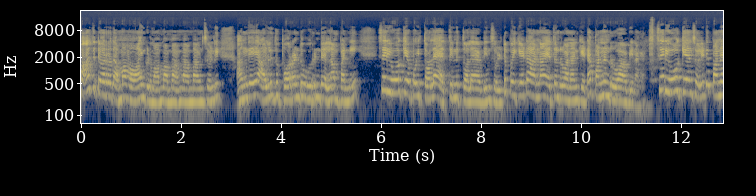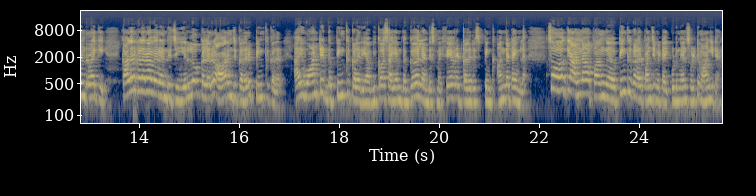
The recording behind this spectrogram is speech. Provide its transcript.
பார்த்துட்டு வர்றது அம்மா அம்மா வாங்கி கொடுமா அம்மா அம்மா அம்மா அம்மான்னு சொல்லி அங்கேயே அழுது புரண்டு உருண்டு எல்லாம் பண்ணி சரி ஓகே போய் தொலை தின்னு தொலை அப்படின்னு சொல்லிட்டு போய் கேட்டால் அண்ணா எத்தனை ரூபாண்ணான்னு கேட்டால் பன்னெண்டு ரூபா அப்படின்னாங்க. சரி ஓகேன்னு சொல்லிட்டு பன்னெண்டு ரூபாய்க்கு. கலர் கலராக வேறு இருந்துச்சு. Yellow colour orange colour pink colour I wanted the pink colour yeah because I am the girl and is my favourite colour is pink அந்த டைமில் ஸோ ஓகே அண்ணா பங்கு பிங்க் கலர் பஞ்சு மிட்டாய் கொடுங்கன்னு சொல்லிட்டு வாங்கிட்டேன்.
